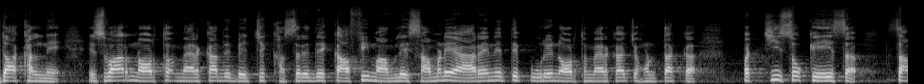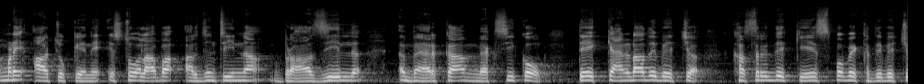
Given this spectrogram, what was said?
ਦਾਖਲ ਨੇ। ਇਸ ਵਾਰ ਨਾਰਥ ਅਮਰੀਕਾ ਦੇ ਵਿੱਚ ਖਸਰੇ ਦੇ ਕਾਫੀ ਮਾਮਲੇ ਸਾਹਮਣੇ ਆ ਰਹੇ ਨੇ ਤੇ ਪੂਰੇ ਨਾਰਥ ਅਮਰੀਕਾ 'ਚ ਹੁਣ ਤੱਕ 2500 ਕੇਸ ਸਾਹਮਣੇ ਆ ਚੁੱਕੇ ਨੇ। ਇਸ ਤੋਂ ਇਲਾਵਾ ਅਰਜنٹੀਨਾ ਬ੍ਰਾਜ਼ੀਲ, ਅਮਰੀਕਾ, ਮੈਕਸੀਕੋ ਤੇ ਕੈਨੇਡਾ ਦੇ ਵਿੱਚ ਖਸਰੇ ਦੇ ਕੇਸ ਭਵਿੱਖ ਦੇ ਵਿੱਚ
